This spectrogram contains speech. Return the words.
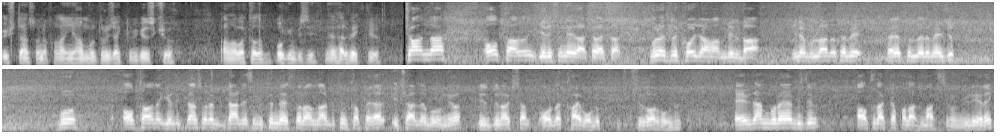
3'ten sonra falan yağmur duracak gibi gözüküyor. Ama bakalım bugün bizi neler bekliyor. Şu anda Old Town'un girişindeyiz arkadaşlar. Burası kocaman bir dağ. Yine buralarda tabi kare surları mevcut. Bu Old Town'a girdikten sonra neredeyse bütün restoranlar, bütün kafeler içeride bulunuyor. Biz dün akşam orada kaybolduk. Çıkışı zor bulduk. Evden buraya bizim 6 dakika falan maksimum yürüyerek.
